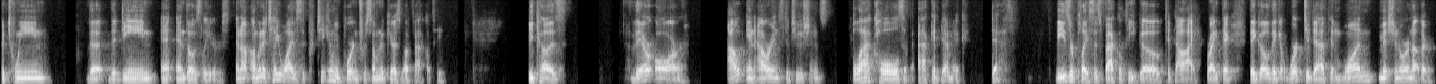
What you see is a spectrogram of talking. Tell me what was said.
between the, the dean and, and those leaders. And I'm, I'm going to tell you why this is particularly important for someone who cares about faculty. Because there are out in our institutions black holes of academic death. These are places faculty go to die, right? They, they go, they get worked to death in one mission or another,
